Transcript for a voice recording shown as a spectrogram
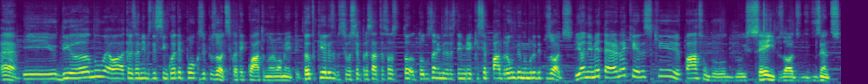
É, e o de ano é aqueles animes de 50 e poucos episódios, 54 normalmente. Tanto que eles, se você prestar atenção, to- todos os animes eles têm meio que esse padrão de número de episódios. E o anime eterno é aqueles que passam do- dos 100 episódios, dos 200.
